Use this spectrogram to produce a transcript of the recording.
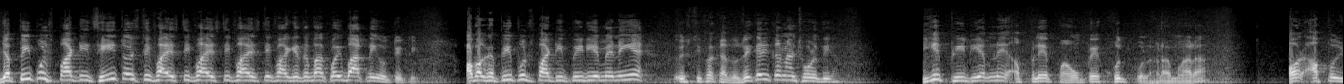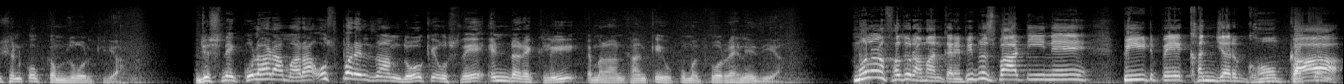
जब पीपुल्स पार्टी थी तो इस्तीफा इस्तीफा इस्तीफा इस्तीफा के सिवा कोई बात नहीं होती थी। अब अगर पीपुल्स पार्टी पीडीएम में नहीं है तो इस्तीफा का तो ज़िक्र ही करना छोड़ दिया। ये पीडीएम ने अपने पाँव पे खुद कुल्हाड़ा मारा और अपोजिशन को कमज़ोर किया। जिसने कुल्हाड़ा मारा उस पर इल्ज़ाम दो कि उसने इनडायरेक्टली इमरान खान की हुकूमत को रहने दिया। मौलाना फजल रहमान करें पीपल्स पार्टी ने पीठ पे खंजर घोंपा।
